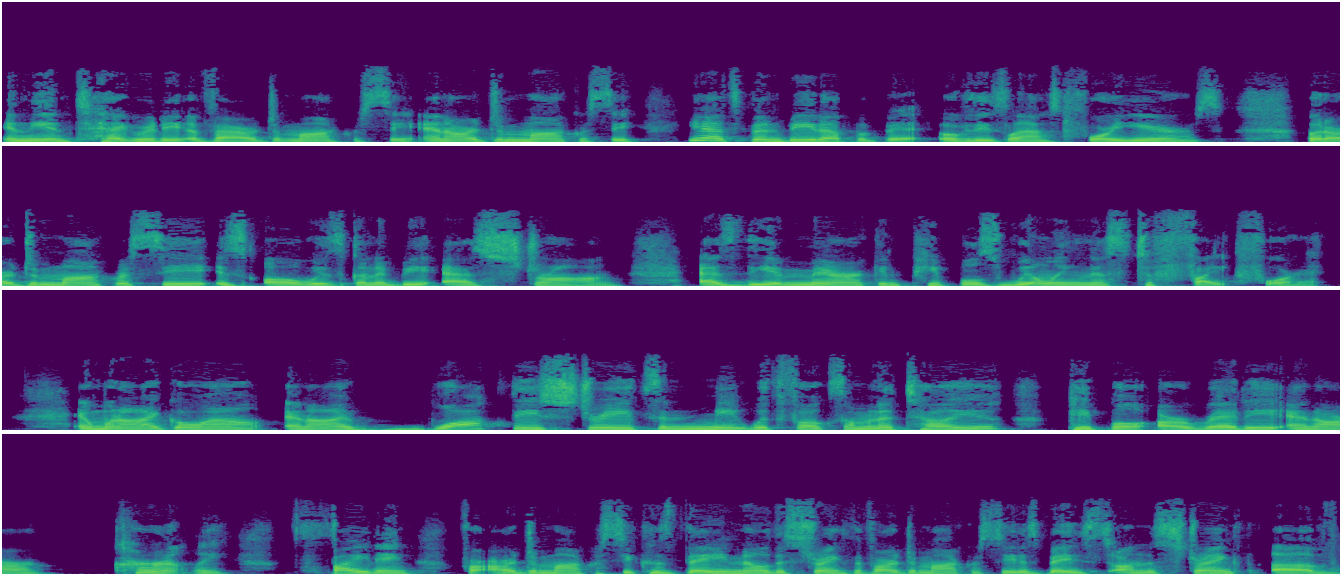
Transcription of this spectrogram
in the integrity of our democracy. And our democracy, yeah, it's been beat up a bit over these last four years, but our democracy is always going to be as strong as the American people's willingness to fight for it. And when I go out and I walk these streets and meet with folks, I'm going to tell you, people are ready and are currently fighting for our democracy because they know the strength of our democracy is based on the strength of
